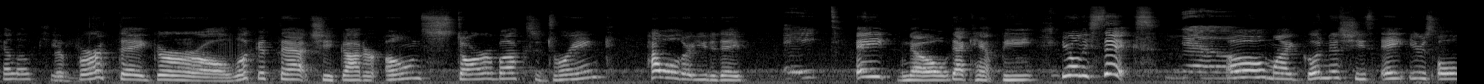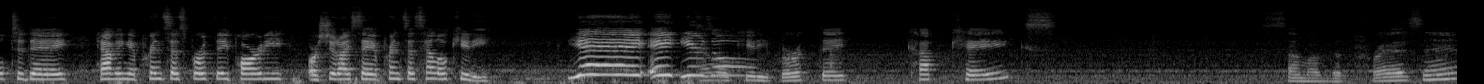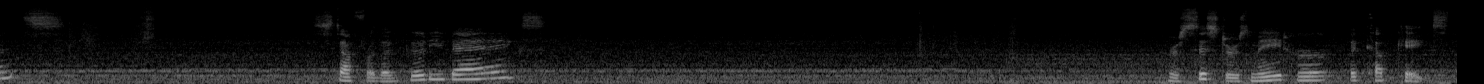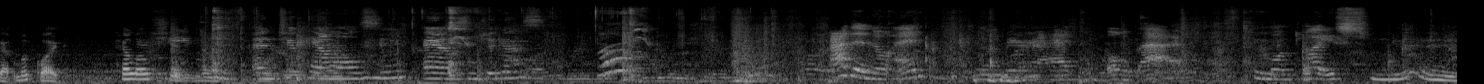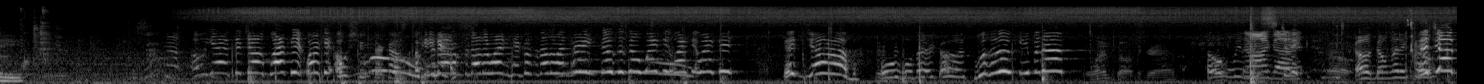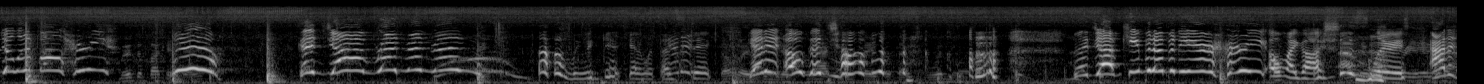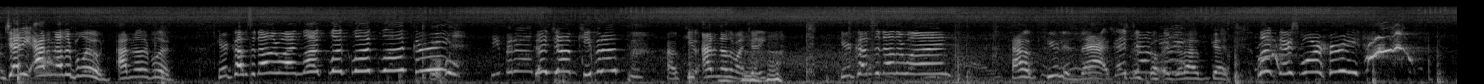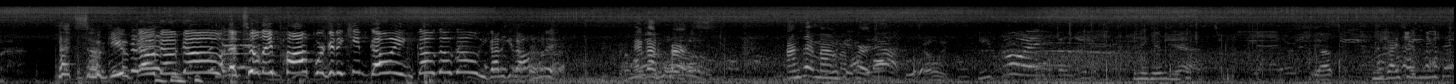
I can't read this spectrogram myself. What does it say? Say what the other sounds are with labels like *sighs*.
Hello Kitty. The birthday girl. Look at that. She got her own Starbucks drink. How old are you today? Eight. Eight? No, that can't be. You're only six. No. Oh my goodness, she's eight years old today, having a princess birthday party, or should I say a princess Hello Kitty? Yay, eight years Hello old. Hello Kitty birthday cupcakes. Some of the presents. Stuff for the goodie bags. Her sisters made her the cupcakes that look like Hello sheep. And two camels and some chickens. I didn't know anything there had all that in one place. Yay. Oh yeah, good job. Whack it, whack it. Oh shoot, there it goes. Okay, here comes another one. Here goes another one. Hurry, go, go, go. Whack it, whack it, whack it. Good job. Oh, well, there it goes. Woohoo, keep it up. One's on the ground. Oh, we No, I got stick. it. Oh, don't let it go. Good job, don't let it fall. Hurry. Move the bucket. Woo! Good job. Run, run, run. Oh, we can't get it with that stick. Don't worry, Get you it. can Oh, good smack your job. face with that wooden one. Good job. Keep it up in the air. Hurry. Oh my gosh, this is *laughs* hilarious. Add it, Jenny. Add another balloon. Add another balloon. Here comes another one. Look, look, look, look. Hurry. Keep it up. Good job. Keep it up. How cute. Add another one, Jenny. *laughs* Here comes another one. How cute is that? Good job. Jenny. That's good. Look, there's more. Hurry. *laughs* That's so cute. Go, go, go. Until they pop, we're going to keep going. Go, go, go. You got to get off of it. I got purse. I'm setting mine in my purse. Keep going. Can you hear the music? Yep. Can you guys hear the music?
